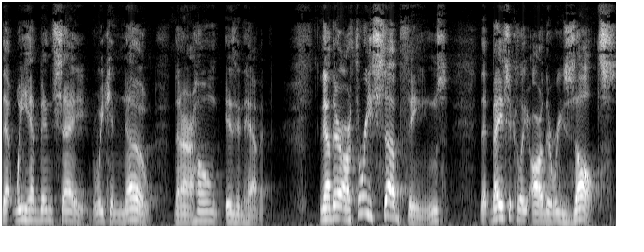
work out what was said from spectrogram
that we have been saved. We can know that our home is in heaven. Now there are three sub themes that basically are the results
